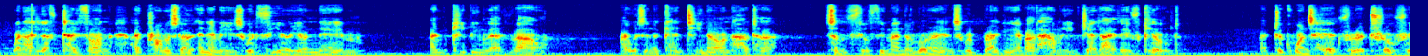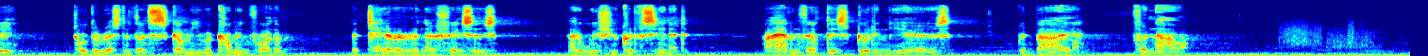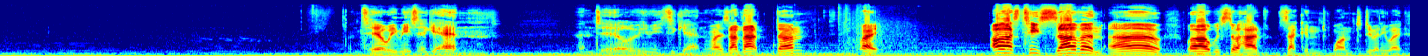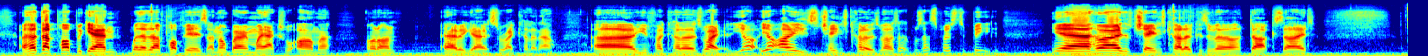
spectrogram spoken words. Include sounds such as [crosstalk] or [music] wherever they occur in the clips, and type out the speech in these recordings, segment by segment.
When I left Tython, I promised our enemies would fear your name. I'm keeping that vow. I was in a cantina on Hutta. Some filthy Mandalorians were bragging about how many Jedi they've killed. I took one's head for a trophy, told the rest of those scum you were coming for them. The terror in their faces. I wish you could have seen it. I haven't felt this good in years. Goodbye, for now. Until we meet again. Until we meet again. Right, is that that done? Wait. Oh, that's T7! Oh, well, we still had second one to do anyway. I heard that pop again, whatever that pop is. I'm not wearing my actual armor. Hold on. There we go, it's the right colour now. Uh, unified colours. Right, your, your eyes changed colour as well. That, was that supposed to be... Yeah, her eyes have changed colour because of her dark side.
